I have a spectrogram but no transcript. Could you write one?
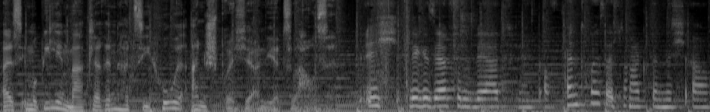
Als Immobilienmaklerin hat sie hohe Ansprüche an ihr Zuhause. Ich lege sehr viel Wert auf Penthäuser. Ich mag, wenn ich auf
